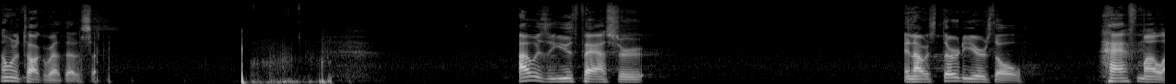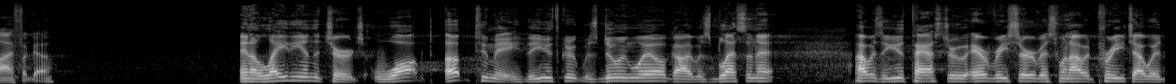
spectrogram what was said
I want to talk about that a second. I was a youth pastor and I was 30 years old, half my life ago. And a lady in the church walked up to me. The youth group was doing well, God was blessing it. I was a youth pastor every service when I would preach, I would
